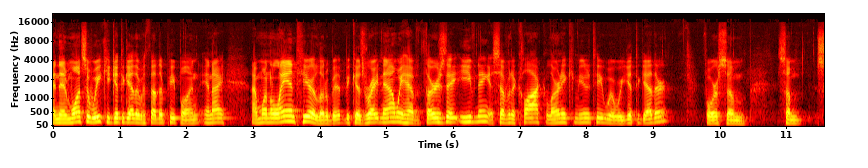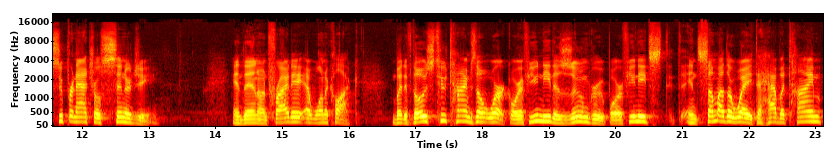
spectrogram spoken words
And then once a week you get together with other people. And, and I, I want to land here a little bit because right now we have Thursday evening at 7 o'clock learning community where we get together for some, some supernatural synergy. And then on Friday at 1 o'clock. But if those two times don't work, or if you need a Zoom group, or if you need st- in some other way to have a time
